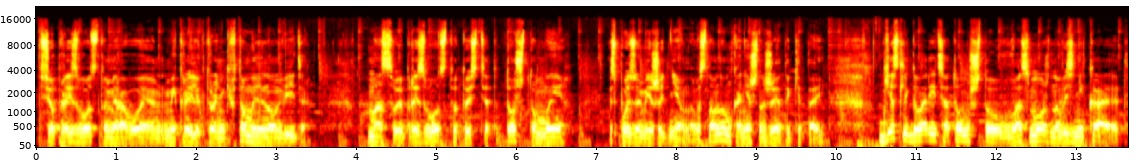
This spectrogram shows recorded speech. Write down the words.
все производство мировой микроэлектроники в том или ином виде. Массовое производство, то есть это то, что мы используем ежедневно. В основном, конечно же, это Китай. Если говорить о том, что, возможно, возникает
